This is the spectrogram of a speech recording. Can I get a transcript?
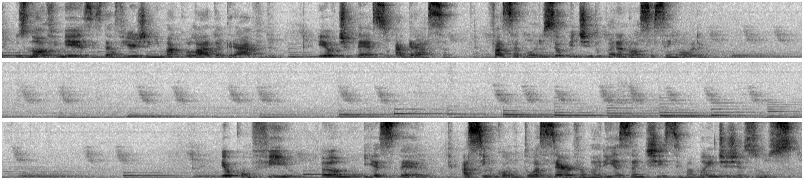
os nove meses da Virgem Imaculada Grávida, eu te peço a graça. Faça agora o seu pedido para Nossa Senhora. Eu confio, amo e espero assim como tua serva Maria Santíssima, Mãe de Jesus.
